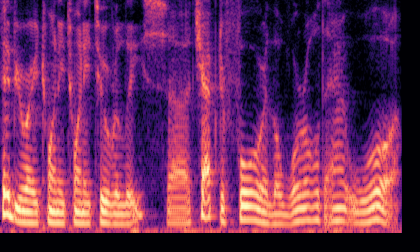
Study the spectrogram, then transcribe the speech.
February 2022 release, uh, chapter four, The World at War,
